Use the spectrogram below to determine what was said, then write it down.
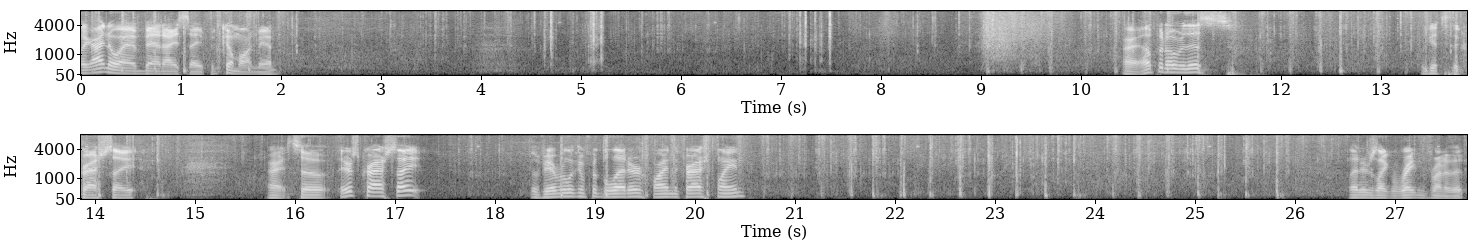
Like, I know I have bad eyesight, but come on, man. All right, up and over this. We'll get to the crash site. All right, so there's crash site. So if you're ever looking for the letter, find the crash plane. Letter's like right in front of it.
